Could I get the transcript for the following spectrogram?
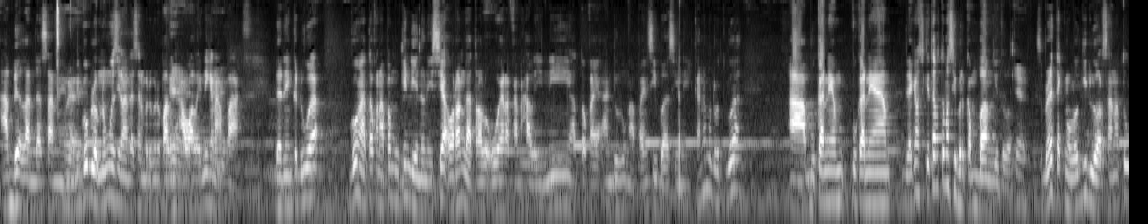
ada landasannya. Oh, Nanti iya, gue belum nemu sih landasan benar-benar paling Iya, awal ini iya. kenapa. Dan yang kedua, gue nggak tahu kenapa mungkin di Indonesia orang nggak terlalu aware akan hal ini atau kayak andu lu ngapain sih bahas ini? Karena menurut gue, ah bukannya bukannya jeleknya maksud kita tuh masih berkembang gitu loh. Oke. Sebenarnya teknologi di luar sana tuh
